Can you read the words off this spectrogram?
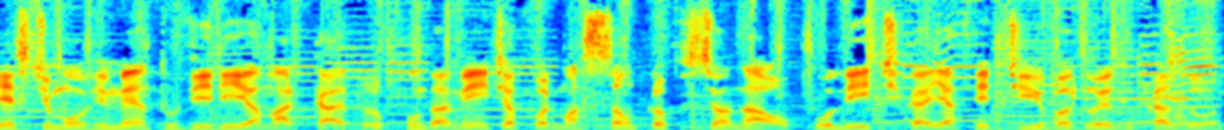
Este movimento viria a marcar profundamente a formação profissional, política e afetiva do educador.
